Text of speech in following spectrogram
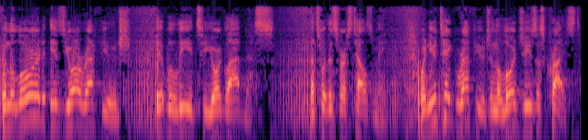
When the Lord is your refuge, it will lead to your gladness. That's what this verse tells me. When you take refuge in the Lord Jesus Christ,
